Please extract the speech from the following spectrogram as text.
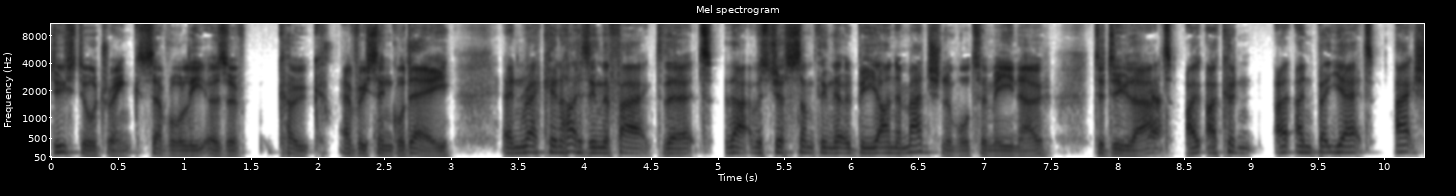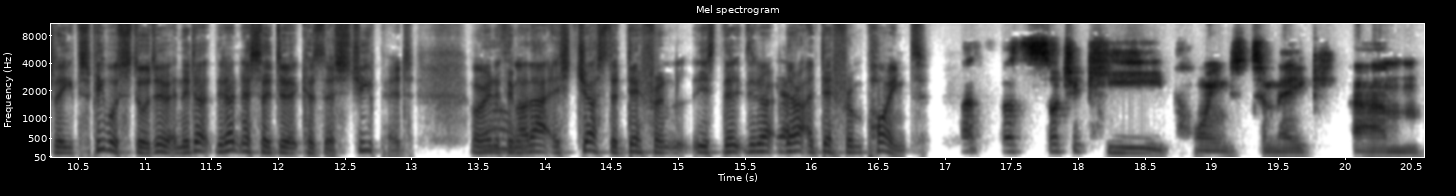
do still drink several liters of coke every single day, and recognizing the fact that that was just something that would be unimaginable to me now to do that. Yeah. I, I, couldn't, I, and but yet actually people still do it, and they don't they don't necessarily do it because they're stupid or no. anything like that. It's just a different. They're, they're, yeah. they're at a different point that, that's such a key point to make. Um,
